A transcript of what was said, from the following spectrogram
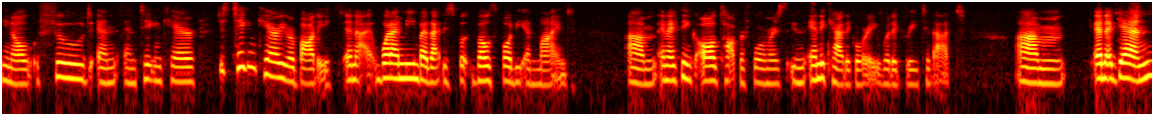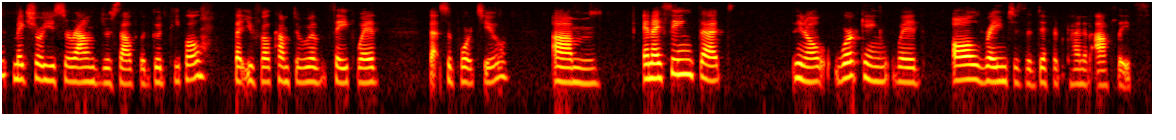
you know, food and, and taking care, just taking care of your body. And I, what I mean by that is both body and mind. Um, and I think all top performers in any category would agree to that. Um, and again, make sure you surround yourself with good people that you feel comfortable, safe with, that supports you. Um, and I think that, you know, working with all ranges of different kind of athletes,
